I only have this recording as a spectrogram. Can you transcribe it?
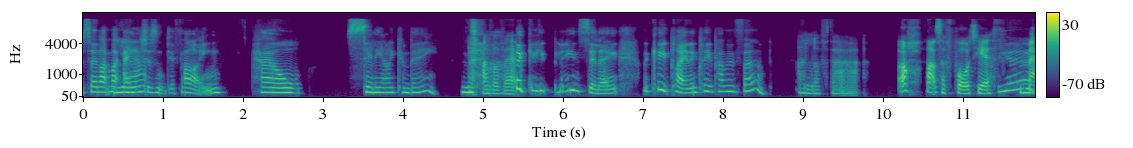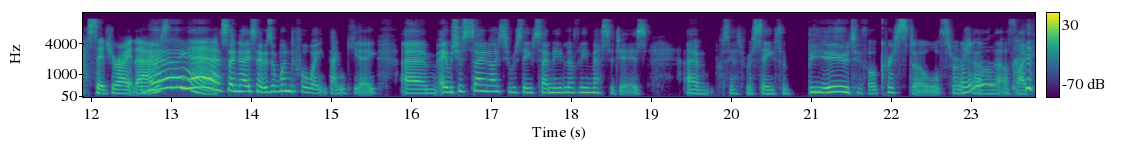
So, like, my yeah. age doesn't define how silly I can be. I love it. I keep being silly. We keep playing and keep having fun. I love that. Oh, that's a 40th yeah. message right there. Yeah, yeah. So no, so it was a wonderful week. Thank you. Um, it was just so nice to receive so many lovely messages. Um, obviously I received some beautiful crystals from. Charlotte. I was like,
